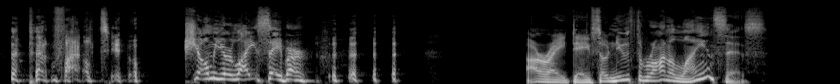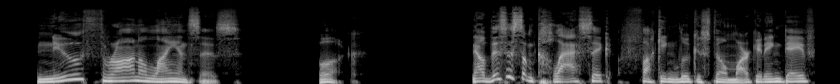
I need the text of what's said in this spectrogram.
pedophile too. Show me your lightsaber. All right, Dave. So new Thrawn alliances. New Thrawn alliances book. Now, this is some classic fucking Lucasfilm marketing, Dave.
